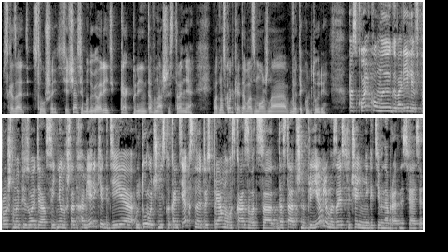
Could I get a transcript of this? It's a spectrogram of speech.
сказать, слушай, сейчас я буду говорить, как принято в нашей стране. Вот насколько это возможно в этой культуре? Поскольку мы говорили в прошлом эпизоде о Соединенных Штатах Америки, где культура очень низкоконтекстная, то есть прямо высказываться достаточно приемлемо, за исключением негативной обратной связи.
